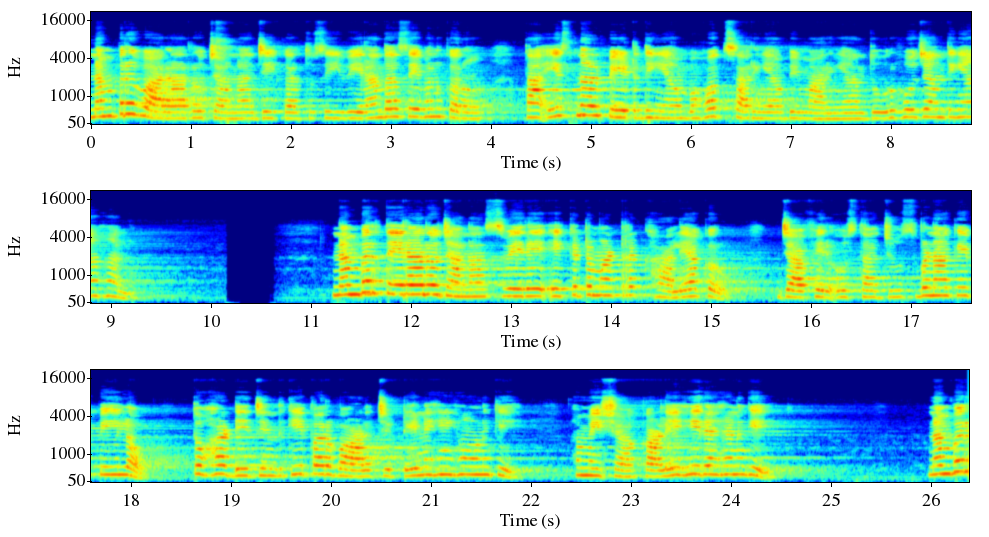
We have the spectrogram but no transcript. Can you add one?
ਨੰਬਰ 12 ਰੋਜ਼ਾਨਾ ਜੇਕਰ ਤੁਸੀਂ ਵੇਰਾਂ ਦਾ ਸੇਵਨ ਕਰੋ, ਤਾਂ ਇਸ ਨਾਲ ਪੇਟ ਦੀਆਂ ਬਹੁਤ ਸਾਰੀਆਂ ਬਿਮਾਰੀਆਂ ਦੂਰ ਹੋ ਜਾਂਦੀਆਂ ਹਨ। ਨੰਬਰ 13 ਰੋਜ਼ਾਨਾ ਸਵੇਰੇ ਇੱਕ ਟਮਾਟਰ ਖਾ ਲਿਆ ਕਰੋ, ਜਾਂ ਫਿਰ ਉਸ ਦਾ ਜੂਸ ਬਣਾ ਕੇ ਪੀ ਲਓ। ਤੁਹਾਡੀ ਜ਼ਿੰਦਗੀ ਭਰ ਵਾਲ ਚਿੱਟੇ ਨਹੀਂ ਹੋਣਗੇ, ਹਮੇਸ਼ਾ ਕਾਲੇ ਹੀ ਰਹਿਣਗੇ। ਨੰਬਰ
